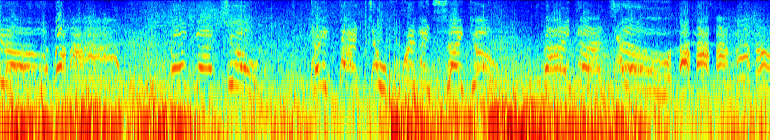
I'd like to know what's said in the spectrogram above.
you! I got you! Take that, you friggin' psycho! I got you!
